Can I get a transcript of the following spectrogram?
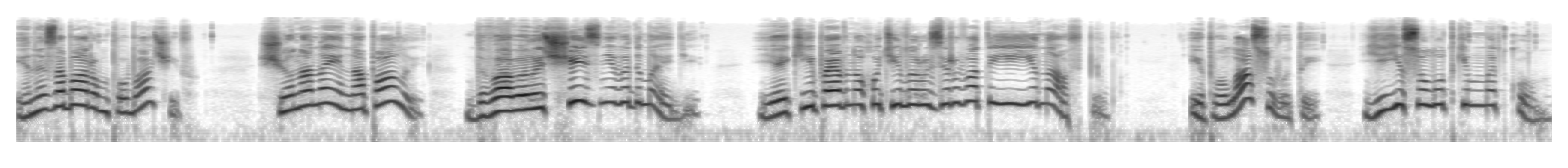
і незабаром побачив, що на неї напали два величезні ведмеді, які, певно, хотіли розірвати її навпіл і поласувати її солодким метком.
